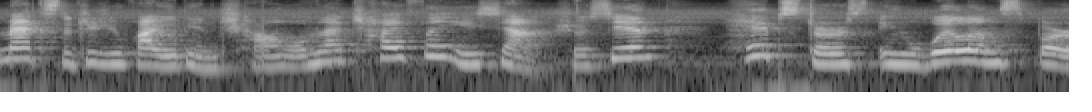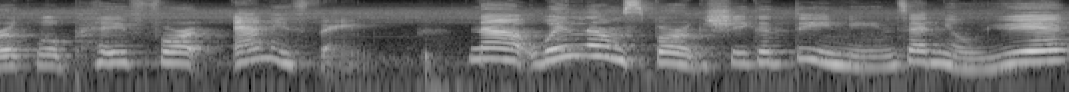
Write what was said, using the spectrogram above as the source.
Max 的这句话有点长，我们来拆分一下。首先，Hipsters in Williamsburg will pay for anything。 那 Williamsburg 是一个地名，在纽约，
